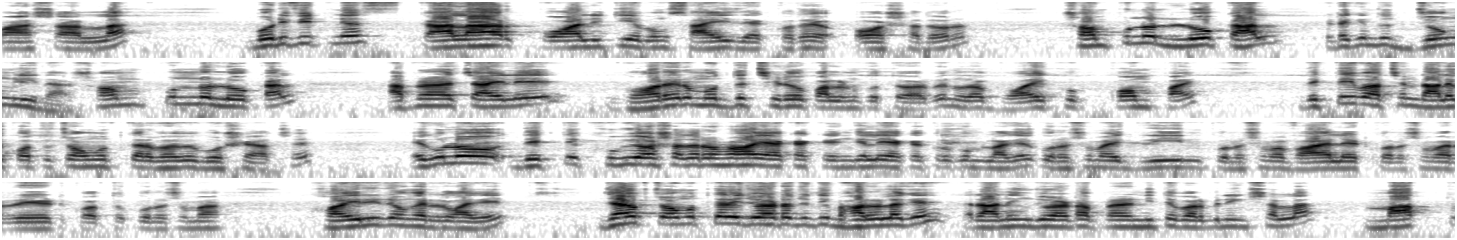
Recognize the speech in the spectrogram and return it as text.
মাশা আল্লাহ বডি ফিটনেস, কালার, কোয়ালিটি এবং সাইজ এক কথায় অসাধারণ। সম্পূর্ণ লোকাল, এটা কিন্তু জঙ্গলি না, সম্পূর্ণ লোকাল। আপনারা চাইলে ঘরের মধ্যে ছেড়েও পালন করতে পারবেন, ওরা ভয় খুব কম পায়। দেখতেই পাচ্ছেন, ডালে কত চমৎকারভাবে বসে আছে। এগুলো দেখতে খুবই অসাধারণ হয়, এক এক অ্যাঙ্গেলে এক এক রকম লাগে। কোনো সময় গ্রিন কোনো সময় ভায়োলেট কোনো সময় রেড কত, কোনো সময় খয়েরি রঙের লাগে। যাই হোক, চমৎকার এই জোড়াটা যদি ভালো লাগে রানিং জোড়াটা আপনারা নিতে পারবেন ইনশাল্লাহ মাত্র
